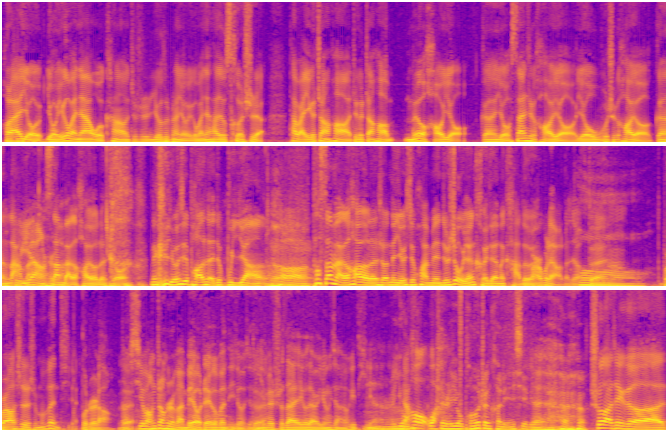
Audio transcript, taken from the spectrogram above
后来有有一个玩家，我看到就是 YouTube 上有一个玩家，他就测试，他把一个账号，这个账号没有好友，跟有三十个好友、有五十个好友，跟拉满三百个好友的时候，那个游戏跑起来就不一样。哦。他三百个好友的时候，那游戏画面就肉眼可见的卡顿，玩不了了就。哦。对不知道是什么问题。不知道。对。希望正式版别有这个问题就行，因为实在有点影响游戏体验。嗯然后哇，这是有朋友真可怜系列，说到这个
